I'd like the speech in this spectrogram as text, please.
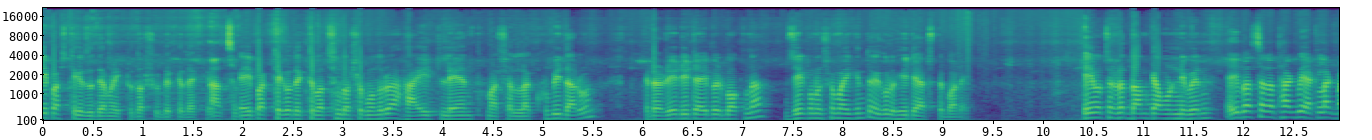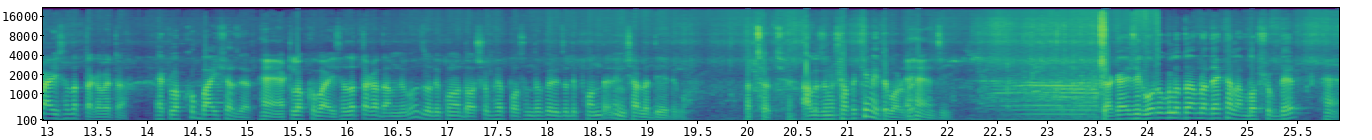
এই পাশ থেকে যদি আমরা একটু দর্শকদেরকে দেখি। আচ্ছা। এই পাশ থেকেও দেখতে পাচ্ছেন দর্শক বন্ধুরা হাইট লেন্থ মার্শাল্লাহ খুবই দারুণ। এটা রেডি টাইপের বকনা যে কোনো সময় কিন্তু এগুলো হিটে আসতে পারে। এই বাচ্চাটার দাম কেমন নেবেন? এই বাচ্চাটা থাকবে এক লাখ বাইশ হাজার টাকা বেটা। এক লক্ষ বাইশ হাজার। হ্যাঁ এক লক্ষ বাইশ হাজার টাকা দাম নেব। যদি কোনো দর্শক ভাই পছন্দ করে যদি ফোন দেন ইনশাল্লাহ দিয়ে দেবো। আচ্ছা আচ্ছা। আলোচনা সাপেক্ষে নিতে পারবে। হ্যাঁ জি। টাকা এই যে গরুগুলো তো আমরা দেখালাম দর্শকদের। হ্যাঁ।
